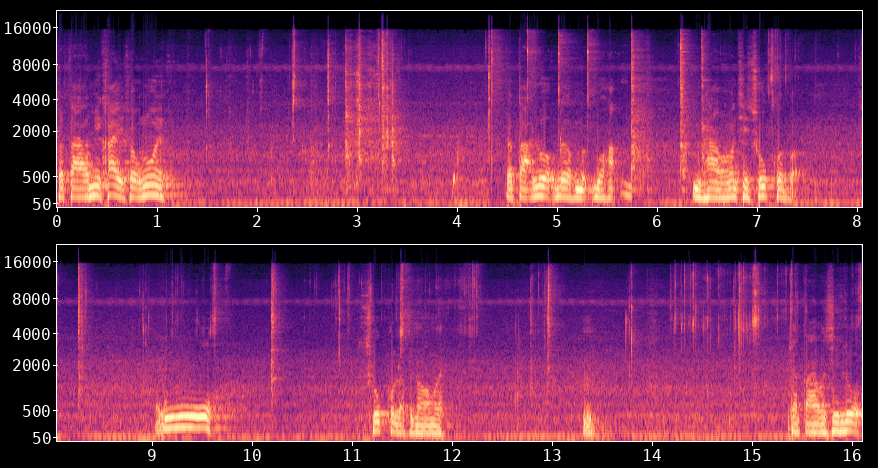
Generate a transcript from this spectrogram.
กระตามีไข่สองหน่ยกระตาลวกเดิมบบบัวมันหาว่ามันชีชุบคนบ่โอ้ชุบคนละพี่น้องเลยกระตาว่าชีลวก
